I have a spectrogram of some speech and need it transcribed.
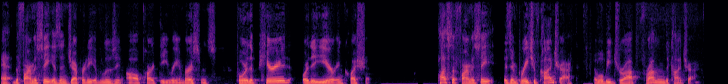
uh, the pharmacy is in jeopardy of losing all Part D reimbursements for the period or the year in question. Plus, the pharmacy is in breach of contract and will be dropped from the contract.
